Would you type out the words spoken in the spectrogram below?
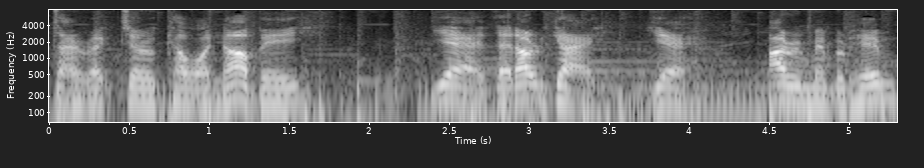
Director Kawanabe? Yeah, that art guy. Yeah, I remembered him.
